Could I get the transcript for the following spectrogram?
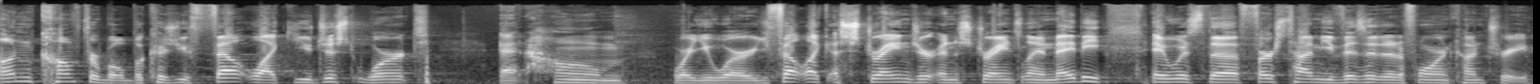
uncomfortable because you felt like you just weren't at home where you were. You felt like a stranger in a strange land. Maybe it was the first time you visited a foreign country.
